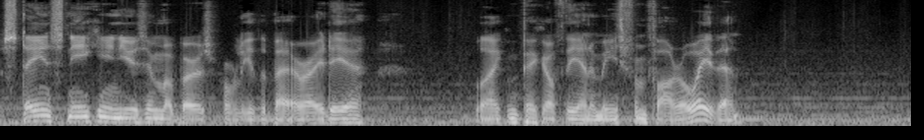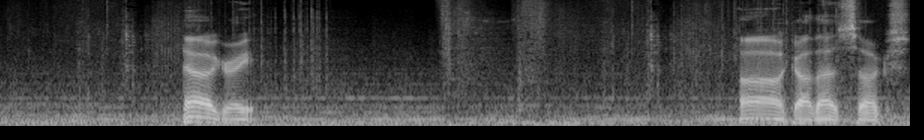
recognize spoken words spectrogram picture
Staying sneaky and using my bow is probably the better idea. Well, I can pick off the enemies from far away then. Oh, great. Oh god, that sucks.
